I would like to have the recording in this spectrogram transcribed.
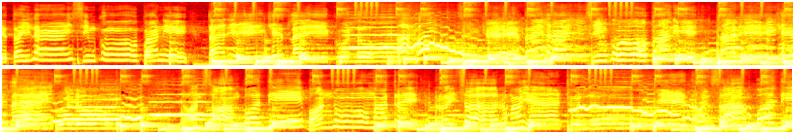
खेतैलाई सिमको पानी टारी खेतलाई कुलो। सिम खेतैलाई सिमको पानी टारी खेतलाई कुलो। धन सम्पत्ति भन्नु मात्रै रहेछ माया ठुलो। ए धन सम्पत्ति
